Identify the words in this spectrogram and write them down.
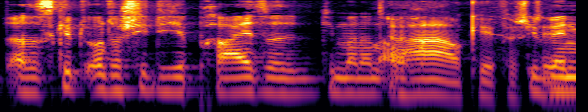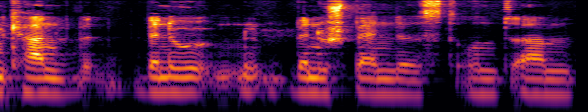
also es gibt unterschiedliche Preise, die man dann auch ah, okay, gewinnen kann, wenn du wenn du spendest. Und ähm,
